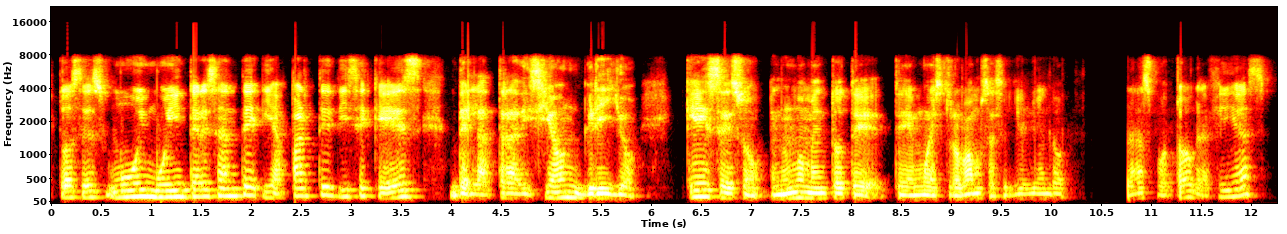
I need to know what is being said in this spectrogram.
Entonces, muy, muy interesante y aparte dice que es de la tradición grillo. ¿Qué es eso? En un momento te, muestro. Vamos a seguir viendo las fotografías.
